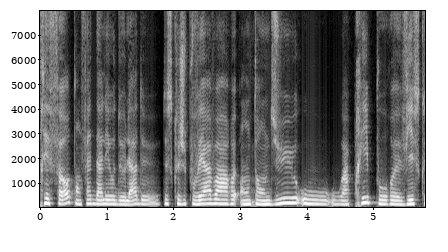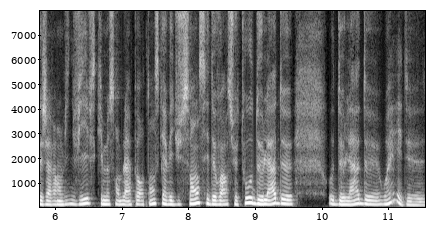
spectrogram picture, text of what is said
très forte en fait d'aller au-delà de, ce que je pouvais avoir entendu ou, appris pour euh, vivre ce que j'avais envie de vivre, ce qui me semblait important, ce qui avait du sens, et de voir surtout au-delà de, au-delà de, ouais, de,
